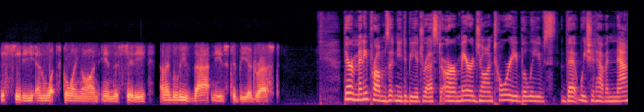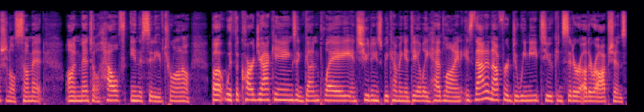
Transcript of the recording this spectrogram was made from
the city and what's going on in the city. And I believe that needs to be addressed. There are many problems that need to be addressed. Our mayor, John Tory, believes that we should have a national summit on mental health in the city of Toronto. But with the carjackings and gunplay and shootings becoming a daily headline, is that enough or do we need to consider other options?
